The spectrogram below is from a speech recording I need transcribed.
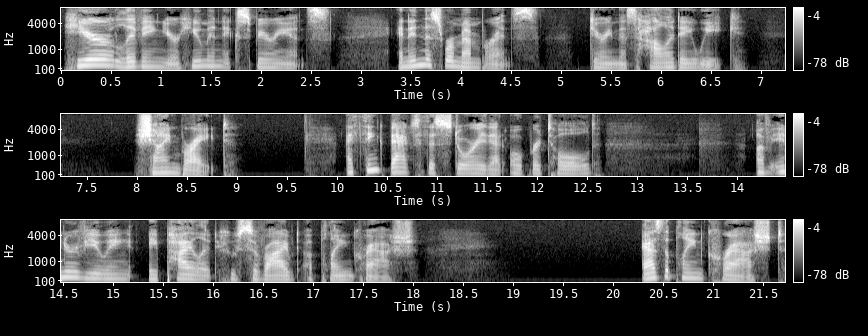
here living your human experience and in this remembrance during this holiday week, shine bright. I think back to the story that Oprah told of interviewing a pilot who survived a plane crash. As the plane crashed,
